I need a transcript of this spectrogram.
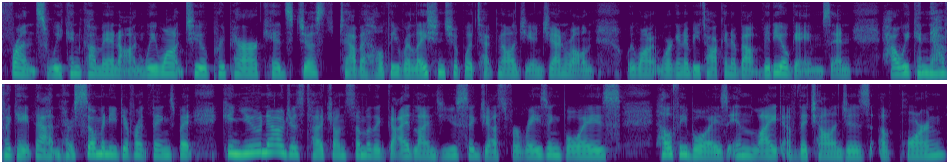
fronts we can come in on. We want to prepare our kids just to have a healthy relationship with technology in general. And we want we're going to be talking about video games and how we can navigate that. And there's so many different things. But can you now just touch on some of the guidelines you suggest for raising boys, healthy boys, in light of the challenges of porn?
